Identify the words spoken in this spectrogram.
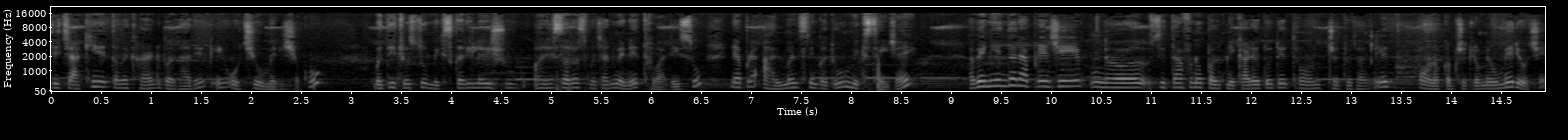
જે ચાખીને તમે ખાંડ વધારે એ ઓછી ઉમેરી શકો. બધી જ વસ્તુ મિક્સ કરી લઈશું અને સરસ મજાનું એને થવા દઈશું. એટલે આપણે આલમંડ્સને બધું મિક્સ થઈ જાય. હવે એની અંદર આપણે જે સીતાફળનો પલ્પ નીકાળ્યો હતો તે ત્રણ ચતુર્થાંશ, એટલે પોણો કપ જેટલો મેં ઉમેર્યો છે.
